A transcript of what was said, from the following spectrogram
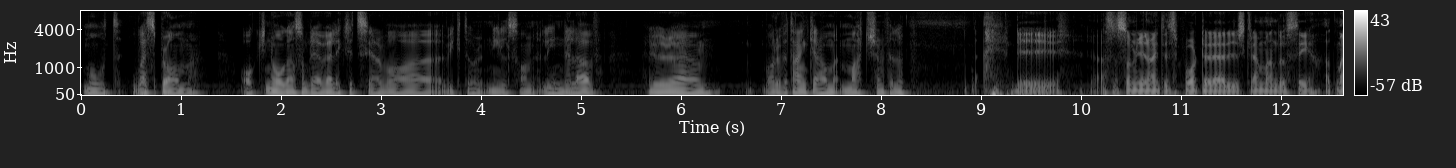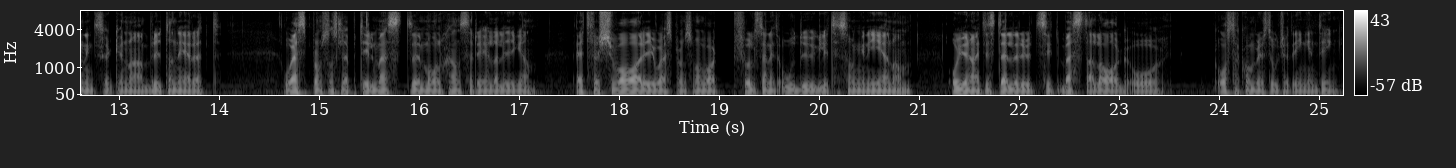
mot West Brom och någon som blev väldigt kritiserad var Victor Nilsson Lindelöf. Hur, eh, var det du för tankar om matchen Filip? Det är ju, alltså som United-supporter är det ju skrämmande att se att man inte ska kunna bryta ner ett West Brom som släpper till mest målchanser i hela ligan. Ett försvar i West Brom som har varit fullständigt odugligt säsongen igenom och United ställer ut sitt bästa lag och åstadkommer i stort sett ingenting.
